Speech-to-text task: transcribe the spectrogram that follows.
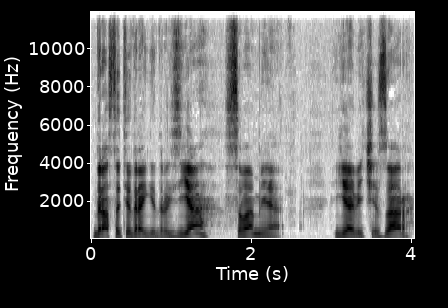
Здравствуйте, дорогие друзья! С вами я, Вичезар,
